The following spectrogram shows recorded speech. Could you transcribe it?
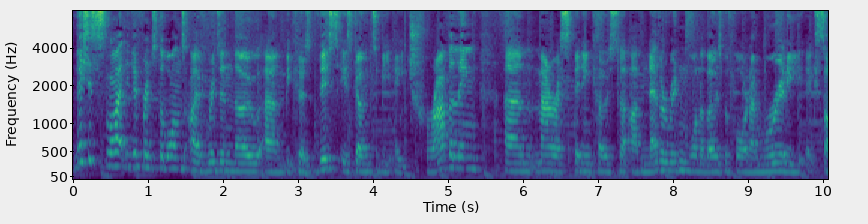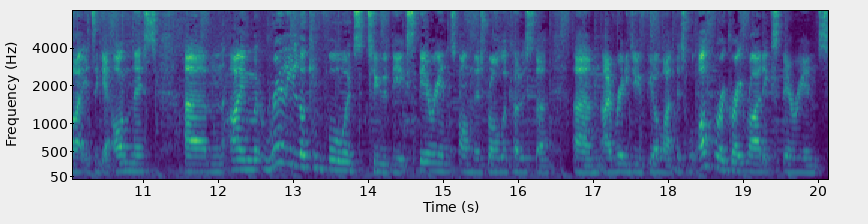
This is slightly different to the ones I've ridden though, um, because this is going to be a traveling um, Maurer spinning coaster. I've never ridden one of those before and I'm really excited to get on this. Um, I'm really looking forward to the experience on this roller coaster. Um, I really do feel like this will offer a great ride experience.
